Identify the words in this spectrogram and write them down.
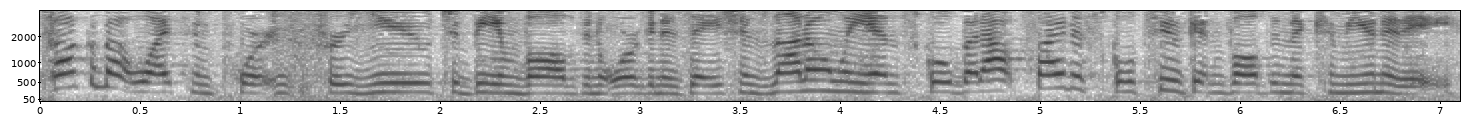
Talk about why it's important for you to be involved in organizations, not only in school, but outside of school too, get involved in the community.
